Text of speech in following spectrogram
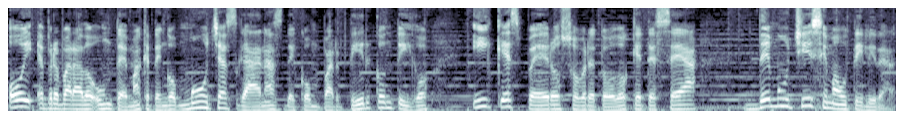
Hoy he preparado un tema que tengo muchas ganas de compartir contigo y que espero sobre todo que te sea de muchísima utilidad.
